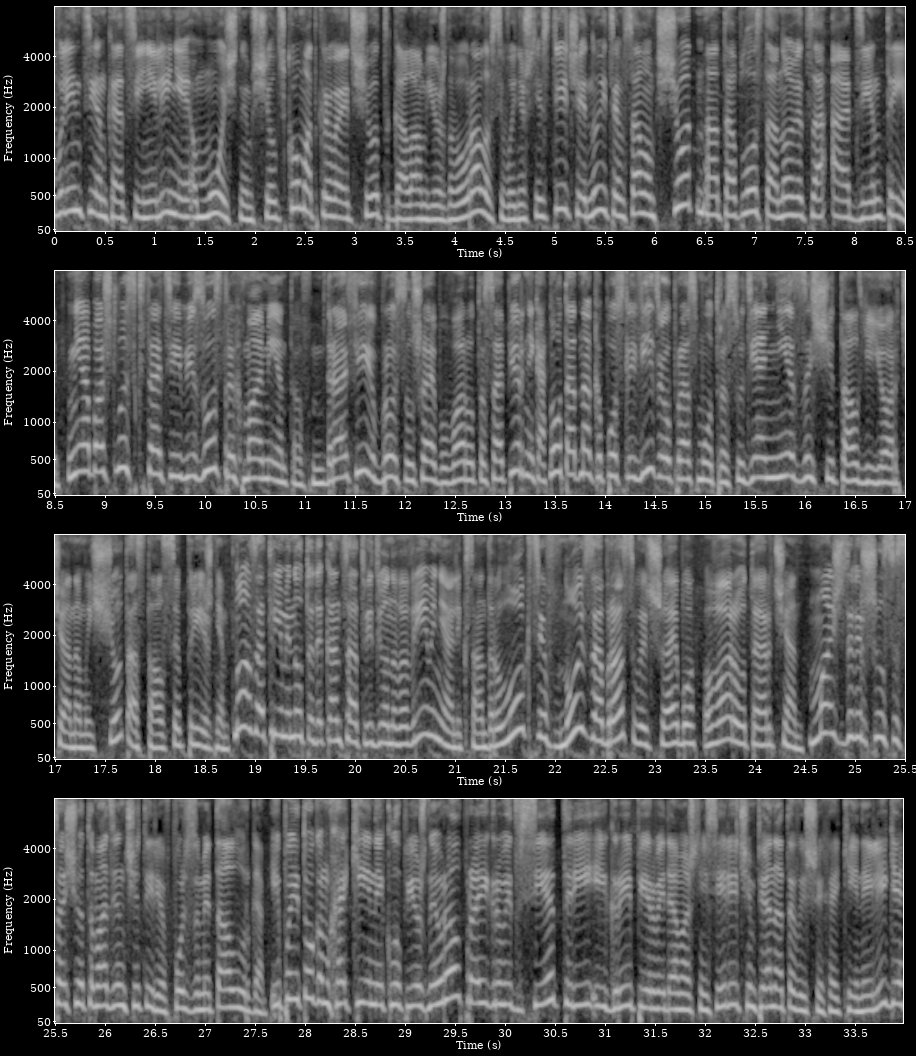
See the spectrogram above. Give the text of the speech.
Валентенко от синей линии мощным щелчком открывает счет голам Южного Урала в сегодняшней встрече. Ну и тем самым счет на табло становится 1-3. Не обошлось, кстати, и без острых моментов. Дорофеев бросил шайбу в ворота соперника. Но вот, однако, после видеопросмотра судья не засчитал ее арчанам, и счет остался прежним. Ну а за три минуты до конца отведенного времени Александр Локтев вновь забрасывает шайбу в ворота арчан. Матч завершился со счетом 1-4 в пользу «Металлурга». И по итогам хоккейный клуб «Южный Урал» проигрывает все три игры первой домашней серии чемпионата высшей хоккейной лиги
